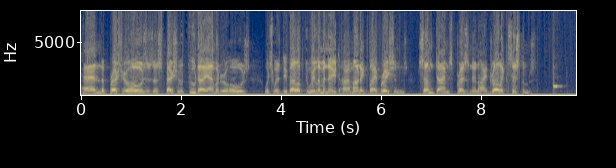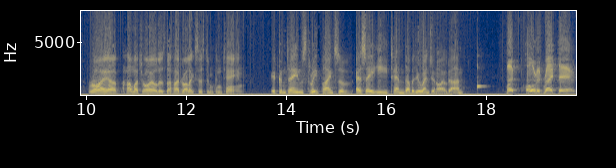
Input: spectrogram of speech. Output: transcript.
And the pressure hose is a special two-diameter hose which was developed to eliminate harmonic vibrations sometimes present in hydraulic systems. Roy, uh, how much oil does the hydraulic system contain? It contains three pints of SAE 10W engine oil, Don. But hold it right there.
